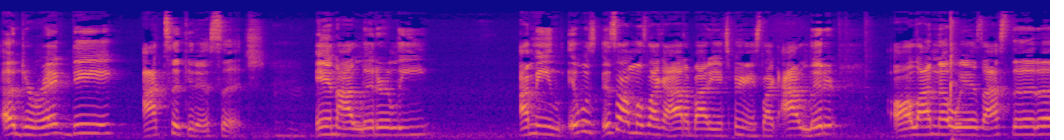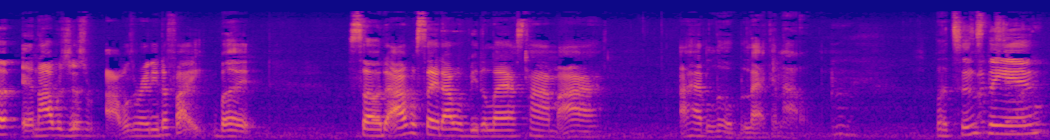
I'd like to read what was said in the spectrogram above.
a direct dig, I took it as such. Mm-hmm. And I literally I mean, it was it's almost like an out of body experience. Like I literally all I know is I stood up and I was just I was ready to fight. But so th- I would say that would be the last time I I had a little blacking out. Mm. But since then,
